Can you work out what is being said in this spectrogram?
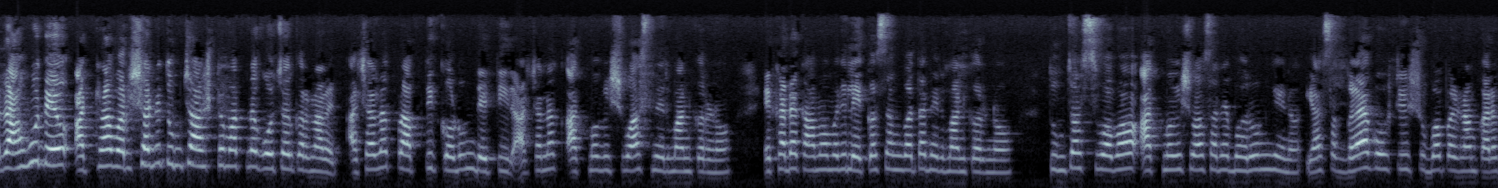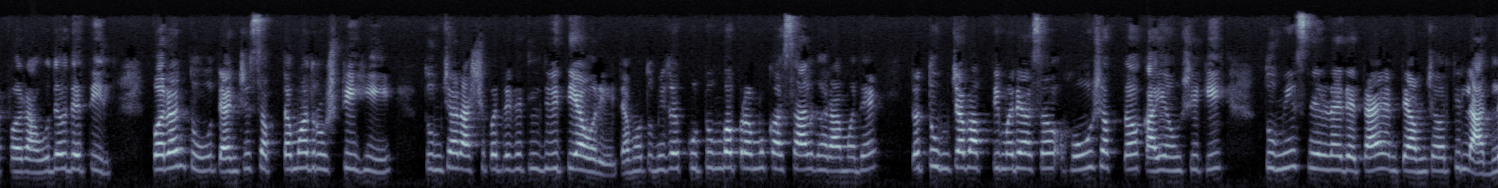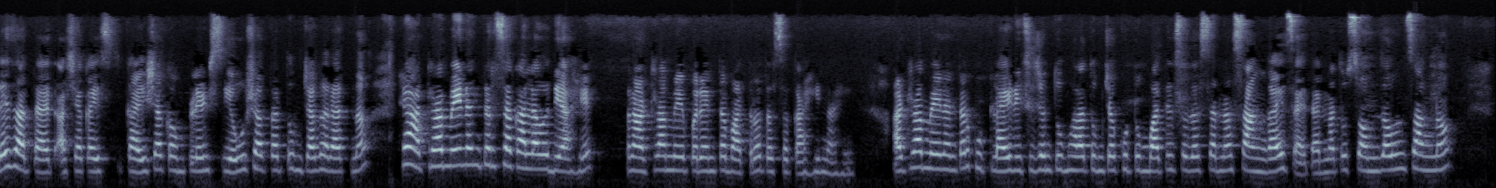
राहू देव अठरा वर्षांनी तुमच्या अष्टमातनं गोचर करणार आहेत. अचानक प्राप्ती करून देतील अचानक आत्मविश्वास निर्माण करणं एखाद्या कामामधील एकसंगता निर्माण करणं तुमचा स्वभाव आत्मविश्वासाने भरून घेणं या सगळ्या गोष्टी शुभ परिणामकारक फळ राहुदेव देतील. परंतु त्यांची सप्तम दृष्टी ही तुमच्या राशीपत्रिकेतील द्वितीयावर येईल. त्यामुळे तुम्ही जर कुटुंब प्रमुख असाल घरामध्ये तर तुमच्या बाबतीमध्ये असं होऊ शकतं काही अंशी की तुम्हीच निर्णय देताय आणि ते आमच्यावरती लादले जात आहेत अशा काही काहीशा कंप्लेंट्स येऊ शकतात तुमच्या घरातनं. हे अठरा मे नंतरचा कालावधी आहे पण अठरा मे पर्यंत मात्र तसं काही नाही. अठरा मे नंतर कुठलाही डिसिजन तुम्हाला तुमच्या कुटुंबातील सदस्यांना सांगायचा आहे. त्यांना तो समजावून सांगणं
